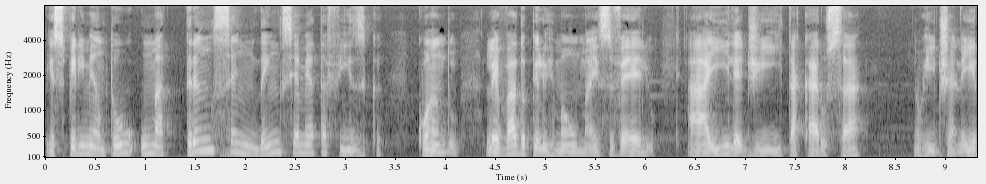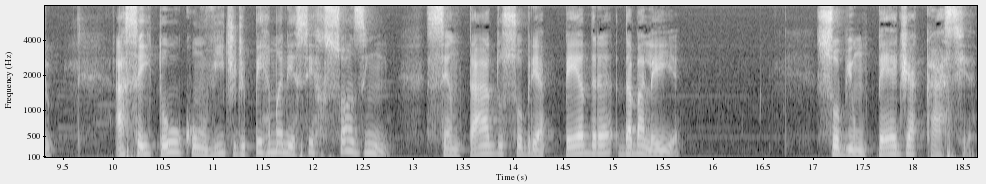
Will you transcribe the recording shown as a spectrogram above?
experimentou uma transcendência metafísica quando, levado pelo irmão mais velho à ilha de Itacaruçá, no Rio de Janeiro, aceitou o convite de permanecer sozinho, sentado sobre a pedra da baleia, sob um pé de acácia,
